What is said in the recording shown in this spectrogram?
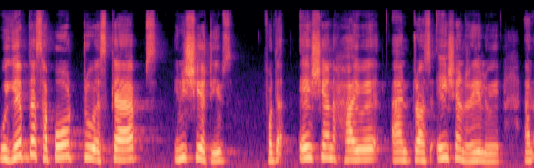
We gave the support to ESCAP's initiatives for the Asian Highway and Trans-Asian Railway and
